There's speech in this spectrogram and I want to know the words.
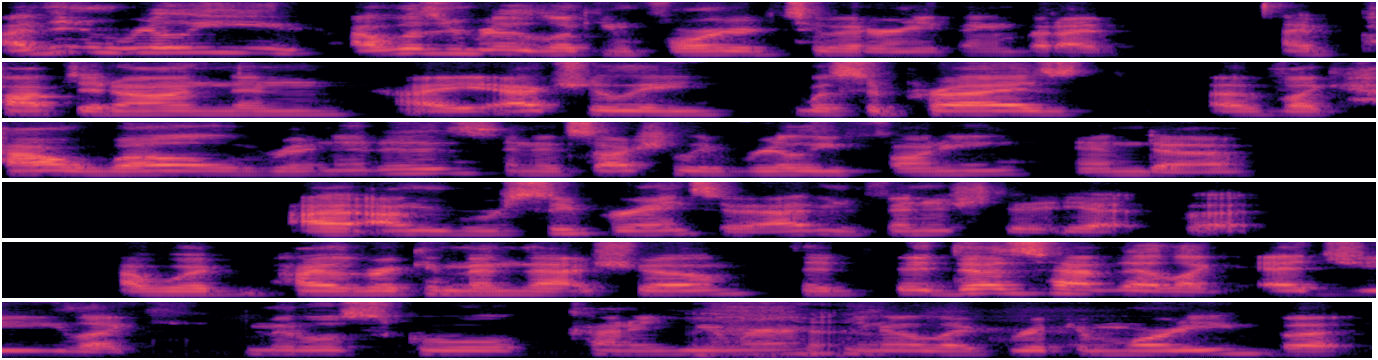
I didn't really. I wasn't really looking forward to it or anything, but I I popped it on. Then I actually was surprised of like how well written it is, and it's actually really funny. And uh, I, I'm super into it. I haven't finished it yet, but I would highly recommend that show. It it does have that like edgy, like middle school kind of humor, you know, like Rick and Morty. But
